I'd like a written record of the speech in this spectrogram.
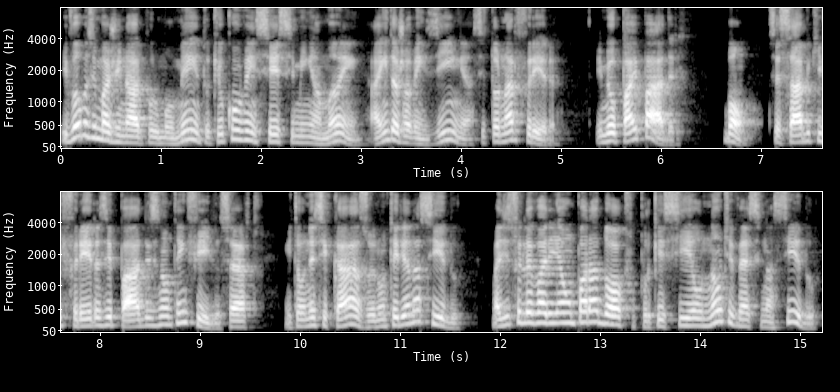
E vamos imaginar por um momento que eu convencesse minha mãe, ainda jovenzinha, a se tornar freira, e meu pai padre. Bom, você sabe que freiras e padres não têm filhos, certo? Então, nesse caso, eu não teria nascido. Mas isso levaria a um paradoxo, porque se eu não tivesse nascido,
